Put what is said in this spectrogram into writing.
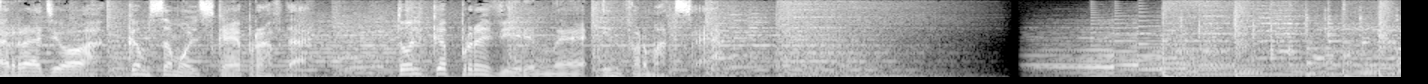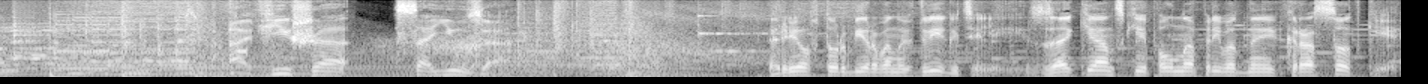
Радио «Комсомольская правда». Только проверенная информация. Афиша «Союза». Рев турбированных двигателей, заокеанские полноприводные красотки,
